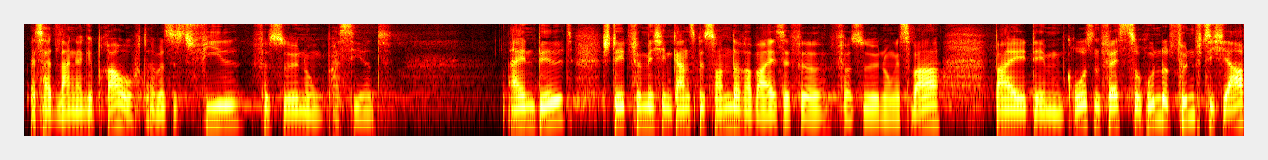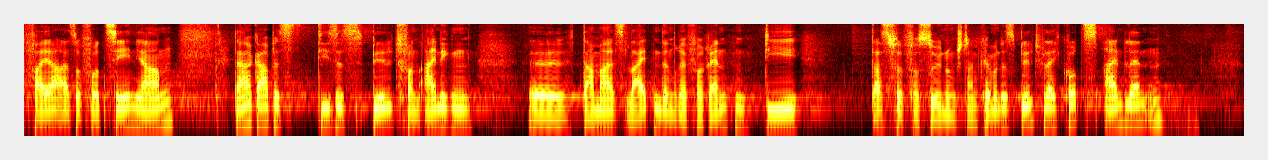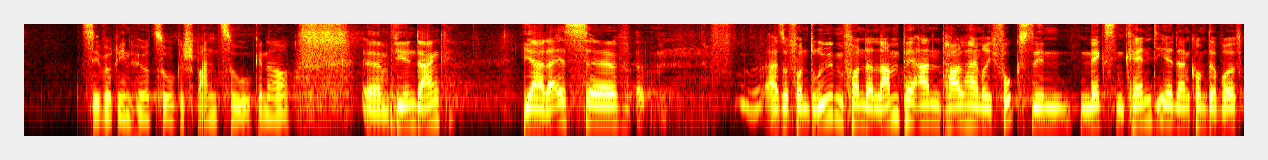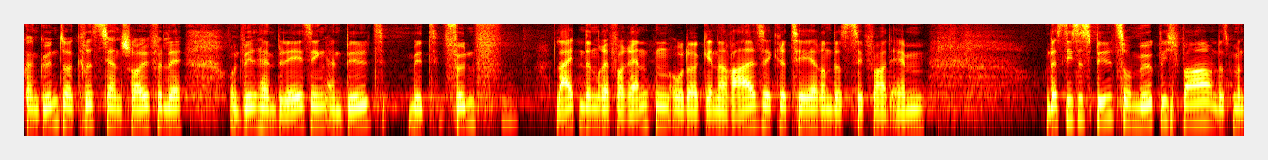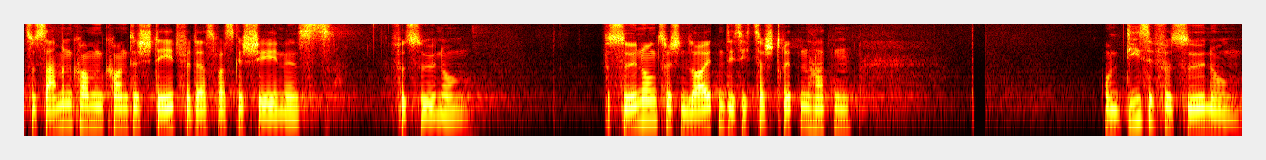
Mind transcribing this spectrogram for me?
Es hat lange gebraucht, aber es ist viel Versöhnung passiert. Ein Bild steht für mich in ganz besonderer Weise für Versöhnung. Es war bei dem großen Fest zur 150 Jahr Feier, also vor zehn Jahren, da gab es dieses Bild von einigen äh, damals leitenden Referenten, die das für Versöhnung stand. Können wir das Bild vielleicht kurz einblenden? Severin hört so gespannt zu, genau. Ähm, vielen Dank. Ja, da ist äh, also von drüben von der Lampe an Paul-Heinrich Fuchs, den nächsten kennt ihr, dann kommt der Wolfgang Günther, Christian Schäufele und Wilhelm Bläsing, ein Bild mit fünf leitenden Referenten oder Generalsekretären des CVM. Und dass dieses Bild so möglich war und dass man zusammenkommen konnte, steht für das, was geschehen ist. Versöhnung. Versöhnung zwischen Leuten, die sich zerstritten hatten. Und diese Versöhnung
